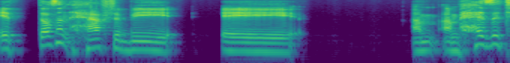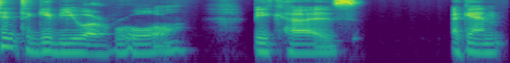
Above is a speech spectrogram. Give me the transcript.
it doesn't have to be a I'm I'm hesitant to give you a rule because again,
